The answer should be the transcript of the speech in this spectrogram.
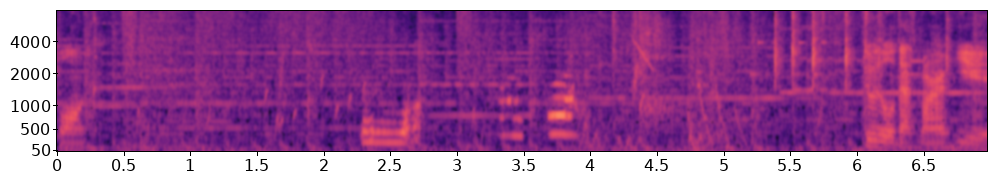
Bonk. Do a little dance, Mario. Yeah.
